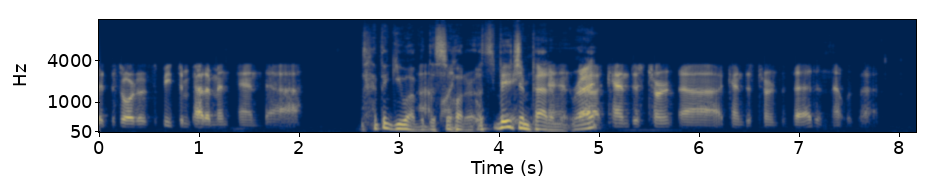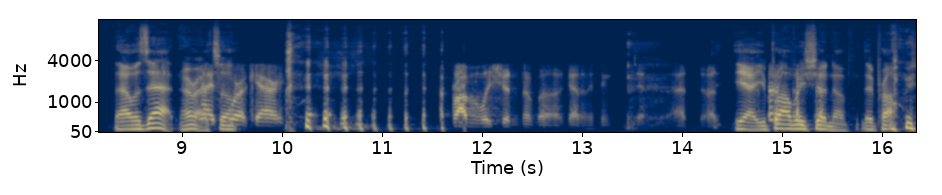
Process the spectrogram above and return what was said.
a disorder, speech impediment, and uh, I think you have a uh, disorder, a speech impediment, And, right? Uh, Ken just turned, uh, Ken just turned his head, and that was that. that was that. All right. nice so work, Harry. I probably shouldn't have uh, got anything to do with that. Yeah, you probably shouldn't have. They probably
